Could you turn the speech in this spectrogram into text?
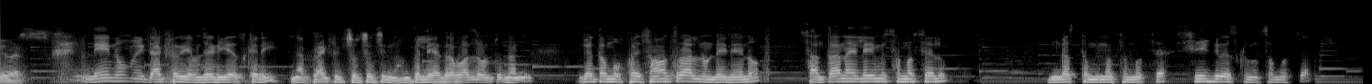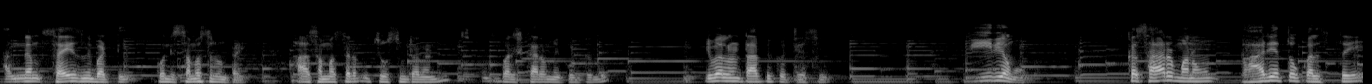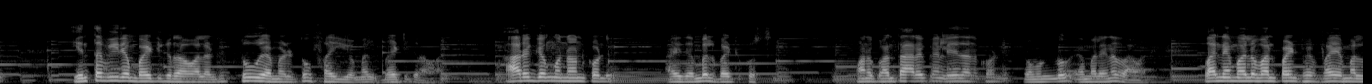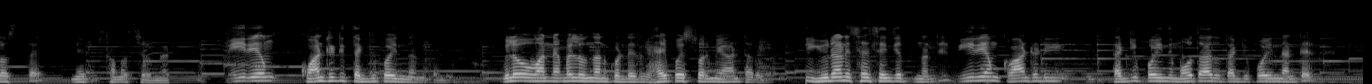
Viewers నేను మీ doctor ఎంజెడిఎస్ Askari నా practice వచ్చేసి నాంపల్లి హైదరాబాద్లో ఉంటుందండి. గత ముప్పై సంవత్సరాల నుండి నేను సంతానలేమి సమస్యలు అంగస్తంభన సమస్య శీఘ్రస్కలన సమస్య అన్నం సైజుని బట్టి కొన్ని సమస్యలు ఉంటాయి. ఆ సమస్యలను చూస్తుంటానండి. పరిష్కారం మీకు ఉంటుంది. ఇవాళ టాపిక్ వచ్చేసి వీర్యము. ఒక్కసారి మనం భార్యతో కలిస్తే ఎంత వీర్యం బయటికి రావాలంటే two M L to five M L బయటికి రావాలి. ఆరోగ్యంగా ఉన్నాం అనుకోండి ఐదు ఎంఎల్ బయటకు వస్తుంది. మనకు అంత ఆరోగ్యం లేదనుకోండి రెండు ఎంఎల్ అయినా రావాలి. One M L one point five five M L వస్తే మీకు సమస్య ఉన్నట్టు. వీర్యం క్వాంటిటీ తగ్గిపోయింది అనుకోండి బిలో వన్ ఎంఎల్ ఉందనుకోండి హైపోస్వర్మియా అంటారు యునాని సైన్స్ ఏం చెప్తుందంటే వీర్యం క్వాంటిటీ తగ్గిపోయింది మోతాదు తగ్గిపోయింది అంటే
